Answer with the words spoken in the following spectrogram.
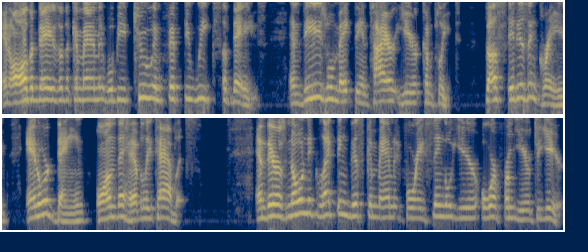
And all the days of the commandment will be two and fifty weeks of days and these will make the entire year complete. Thus it is engraved and ordained on the heavenly tablets. And there is no neglecting this commandment for a single year or from year to year.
